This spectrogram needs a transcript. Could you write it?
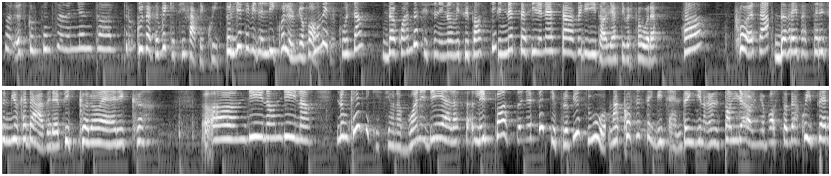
Non riesco a pensare a nient'altro. Scusate, voi che ci fate qui? Toglietevi da lì, quello è il mio posto. Come scusa? Da quando ci sono i nomi sui posti? Pinnetta, sirenetta, vedi di toglierti per favore. Ah? Cosa? Dovrei passare sul mio cadavere, piccolo Eric. Oh, Ondina, Ondina, non credi che sia una buona idea lasciarle il posto? In effetti è proprio suo. Ma cosa stai dicendo? Io non toglierò il mio posto da qui per...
